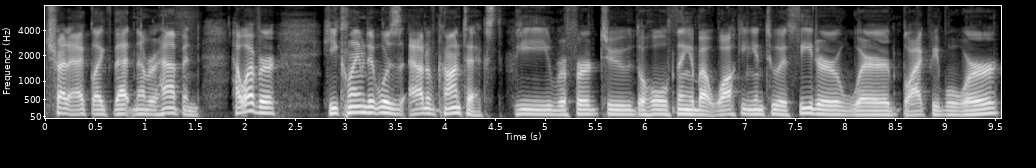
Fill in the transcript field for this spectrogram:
try to act like that never happened. However, he claimed it was out of context. He referred to the whole thing about walking into a theater where black people were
